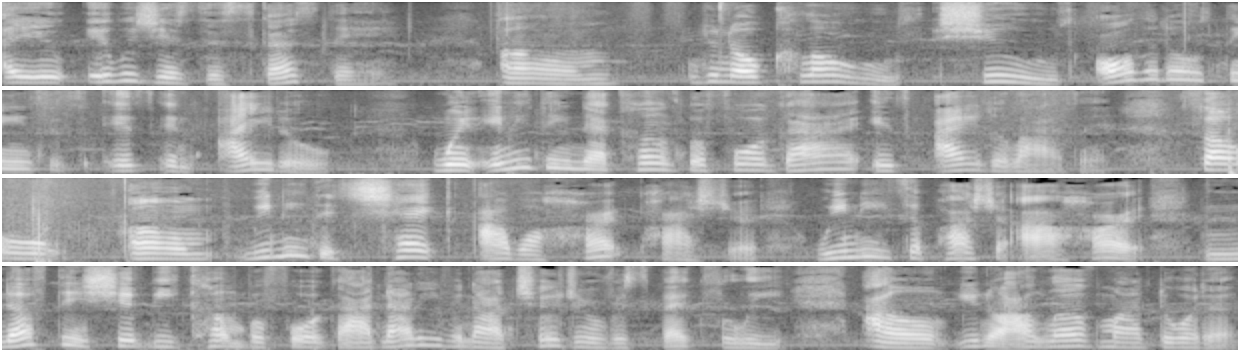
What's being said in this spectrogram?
It, it was just disgusting. Um, you know, clothes, shoes, all of those things is, is an idol. When anything that comes before God is idolizing. So um, we need to check our heart posture. We need to posture our heart. Nothing should be come before God, not even our children, respectfully. Um, you know, I love my daughter,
